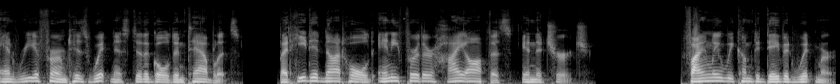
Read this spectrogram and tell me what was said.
and reaffirmed his witness to the golden tablets, but he did not hold any further high office in the church. Finally, we come to David Whitmer.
